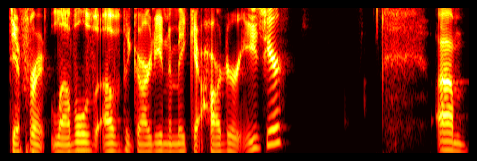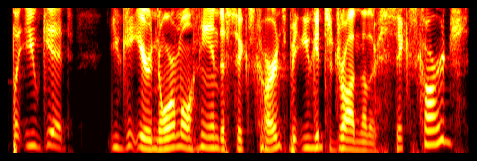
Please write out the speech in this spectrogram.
different levels of the guardian to make it harder or easier. Um, but you get you get your normal hand of six cards, but you get to draw another six cards,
